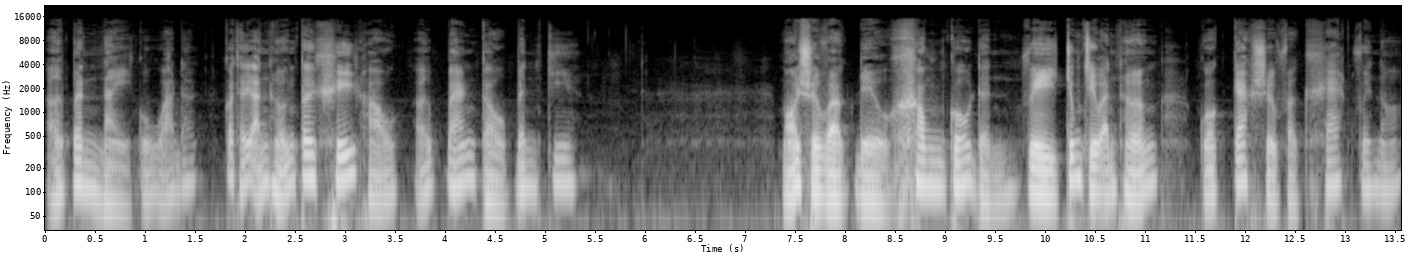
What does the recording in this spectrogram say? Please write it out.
ở bên này của quả đất có thể ảnh hưởng tới khí hậu ở bán cầu bên kia. Mỗi sự vật đều không cố định vì chúng chịu ảnh hưởng của các sự vật khác với nó.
